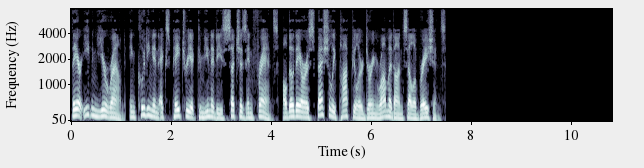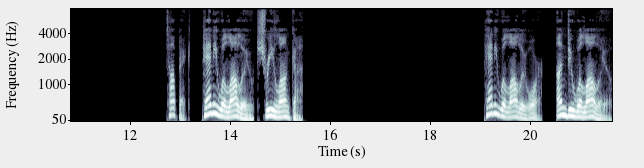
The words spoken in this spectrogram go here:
They are eaten year-round, including in expatriate communities such as in France, although they are especially popular during Ramadan celebrations. Pani Walalu Sri Lanka Pani Walalu or Undu Walalu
